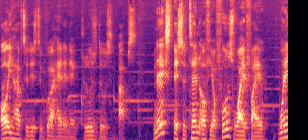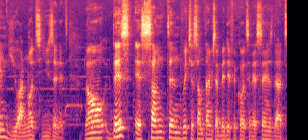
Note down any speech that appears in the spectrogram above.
all you have to do is to go ahead and then close those apps. Next is to turn off your phone's Wi-Fi when you are not using it. Now this is something which is sometimes a bit difficult in the sense that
